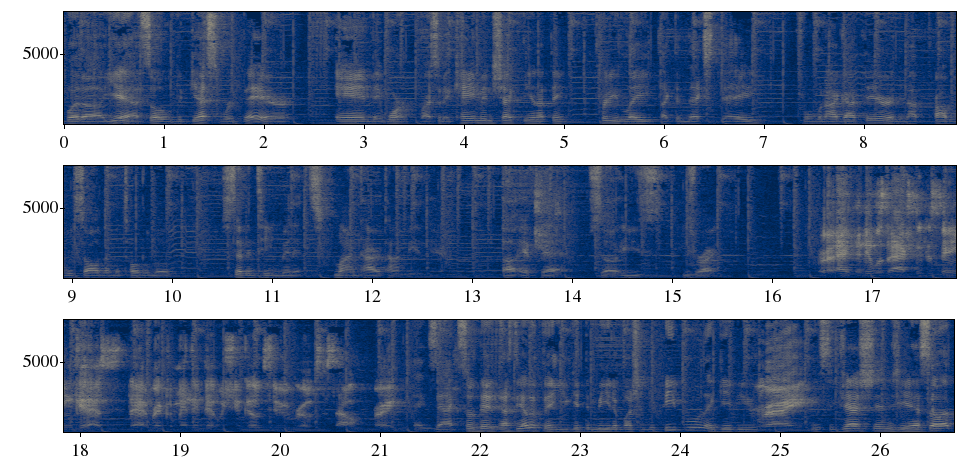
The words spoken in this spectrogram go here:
but uh, yeah, so the guests were there and they weren't, right? So they came in, checked in, I think pretty late, like the next day from when I got there. And then I probably saw them a total of 17 minutes my entire time being there, uh, if that. So he's he's right. Right, and it was actually the same guest that recommended that we should go to Road to Seoul, right? Exactly. So that, that's the other thing. You get to meet a bunch of new people. They give you right. suggestions. Yeah. So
